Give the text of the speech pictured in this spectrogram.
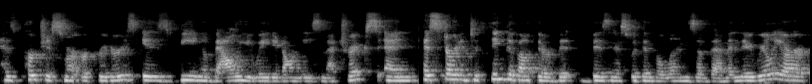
has purchased SmartRecruiters is being evaluated on these metrics and has started to think about their business within the lens of them. And they really are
